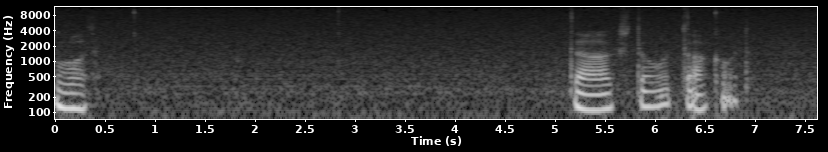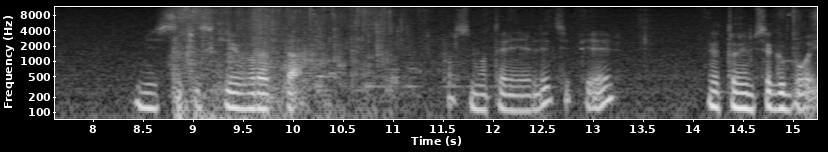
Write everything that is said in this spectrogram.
Вот. Так, что вот так вот. Мистические врата. Посмотрели, теперь готовимся к бою.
